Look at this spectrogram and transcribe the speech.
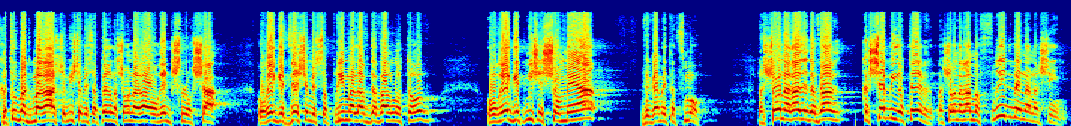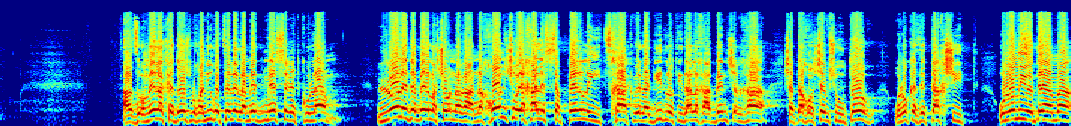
כתוב בגמרא שמי שמספר לשון הרע הורג שלושה. הורג את זה שמספרים עליו דבר לא טוב, הורג את מי ששומע וגם את עצמו. לשון הרע זה דבר קשה ביותר, לשון הרע מפריד בין אנשים. אז אומר הקדוש ברוך הוא, אני רוצה ללמד מסר את כולם. לא לדבר לשון הרע. נכון שהוא יכל לספר ליצחק ולהגיד לו, תדע לך, הבן שלך, שאתה חושב שהוא טוב, הוא לא כזה תכשיט, הוא לא מי יודע מה,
